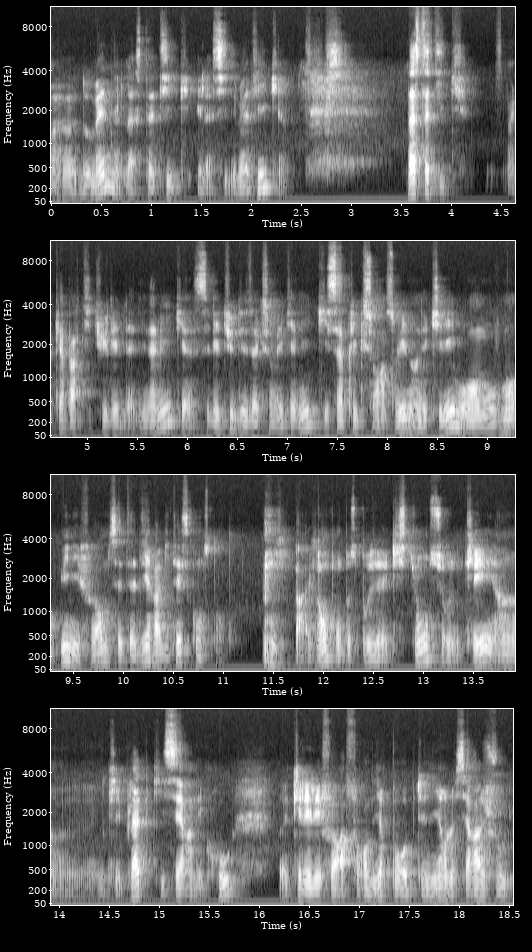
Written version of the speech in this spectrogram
euh, domaines, la statique et la cinématique. La statique, c'est un cas particulier de la dynamique, c'est l'étude des actions mécaniques qui s'appliquent sur un solide en équilibre ou en mouvement uniforme, c'est-à-dire à vitesse constante. Par exemple, on peut se poser la question sur une clé, hein, une clé plate qui sert un écrou, euh, quel est l'effort à fournir pour obtenir le serrage voulu?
